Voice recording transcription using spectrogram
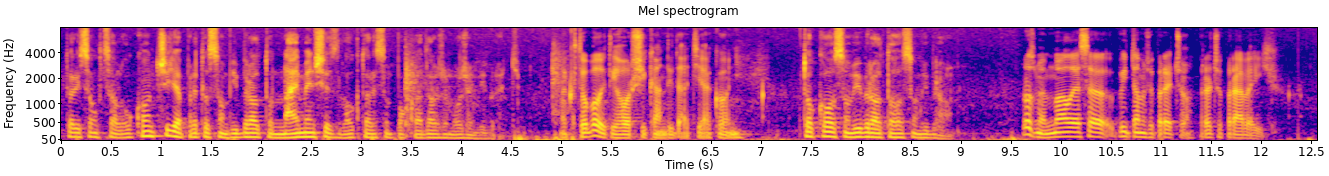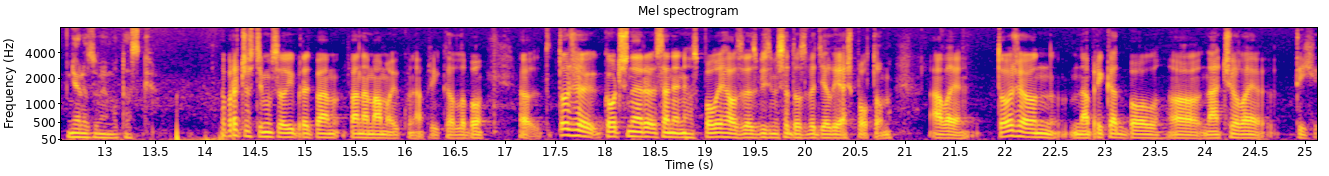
ktorý som chcel ukončiť a preto som vybral to najmenšie zlo, ktoré som pokladal, že môžem vybrať. A kto boli tí horší kandidáti ako oni? To, koho som vybral, toho som vybral. Rozumiem, no ale ja sa pýtam, že prečo? Prečo práve ich? Nerozumiem otázke. No prečo ste museli vybrať pán, pána Mamojku napríklad? Lebo e, to, že Kočner sa na neho spoliehal z väzby, sme sa dozvedeli až potom. Ale to, že on napríklad bol e, na čele tých,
